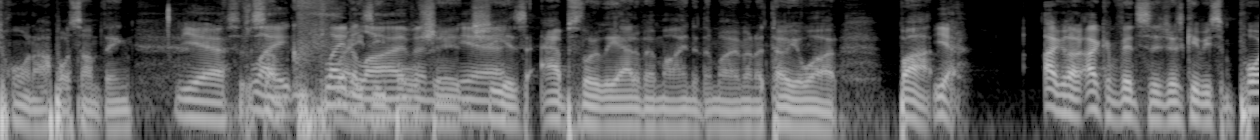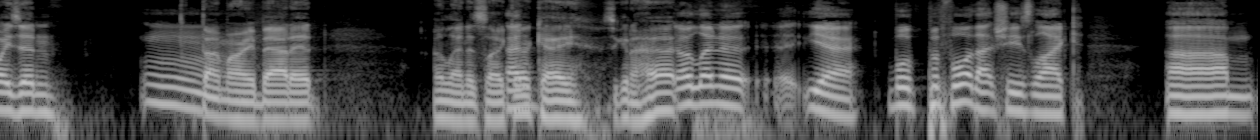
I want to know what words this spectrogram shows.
torn up or something. Yeah, So- played, some played crazy alive. bullshit. And, yeah. She is absolutely out of her mind at the moment. I tell you what. But Yeah. I got I convinced her to just give you some poison. Hmm. Don't worry about it. Elena's like, And- okay, is it gonna hurt? Olenna, uh, yeah. Well, before that, she's like, um,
